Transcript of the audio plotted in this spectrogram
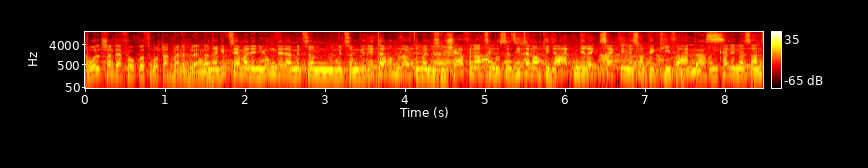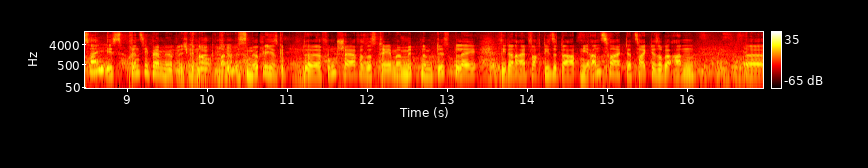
wo stand der Fokus, wo stand meine Blende. Und dann gibt es ja mal den Jungen, der da mit so, einem, mit so einem Gerät da rumläuft und mal ein bisschen die Schärfe nachziehen muss. Der sieht dann auch die Daten direkt, zeigt ihm das Objektiv an das und kann ihm das anzeigen? Ist prinzipiell möglich, ist genau. Möglich, Man, ne? Ist möglich. Es gibt äh, Funkschärfesysteme mit einem Display, die dann einfach diese Daten hier anzeigt. Der zeigt dir sogar an, äh,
